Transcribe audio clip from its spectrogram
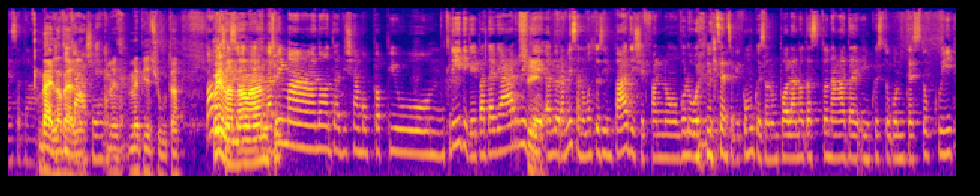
è stata Bella, bella, efficace. mi è piaciuta. Poi, Poi andando sono la avanti- prima nota, diciamo, un po' più mh, critica, i patagarri, Sì. che allora a me sono molto simpatici e fanno colore, nel senso che comunque sono un po' la nota stonata in questo contesto qui,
